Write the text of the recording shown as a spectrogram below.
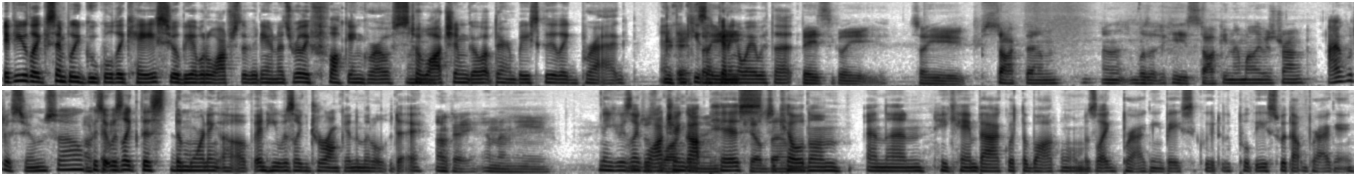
if you like simply Google the case, you'll be able to watch the video, and it's really fucking gross to watch him go up there and basically like brag and Okay, think he's so like getting away with it. Basically, so he stalked them. Uh, was it he stalking them while he was drunk? I would assume so because Okay. it was like this the morning of, and he was like drunk in the middle of the day. Okay, and then he. And he was like watching, got pissed, killed them. killed him, and then he came back with the bottle and was like bragging basically to the police without bragging.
